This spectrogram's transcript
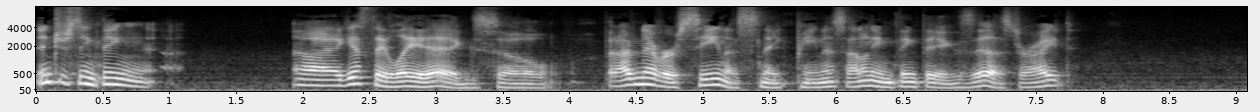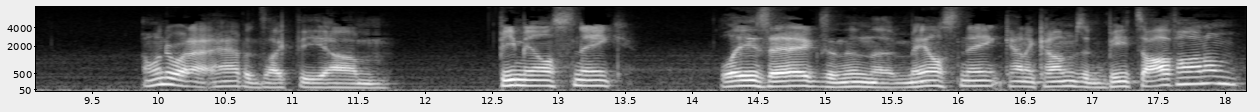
Interesting thing, uh, I guess they lay eggs, so. But I've never seen a snake penis. I don't even think they exist, right? I wonder what happens. Like the um, female snake lays eggs, and then the male snake kind of comes and beats off on them.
